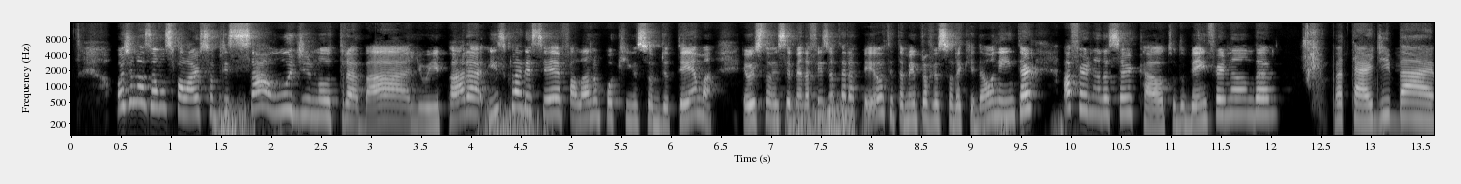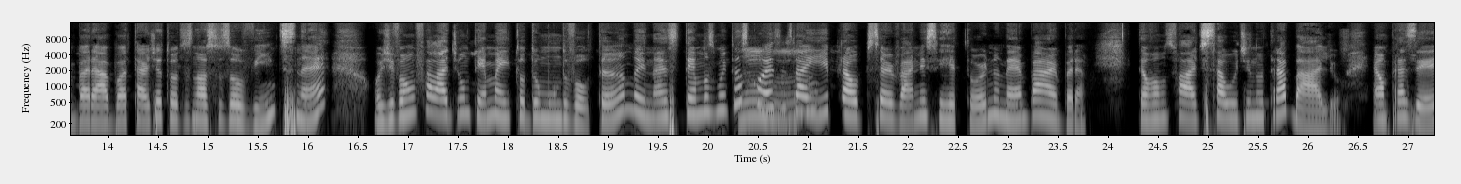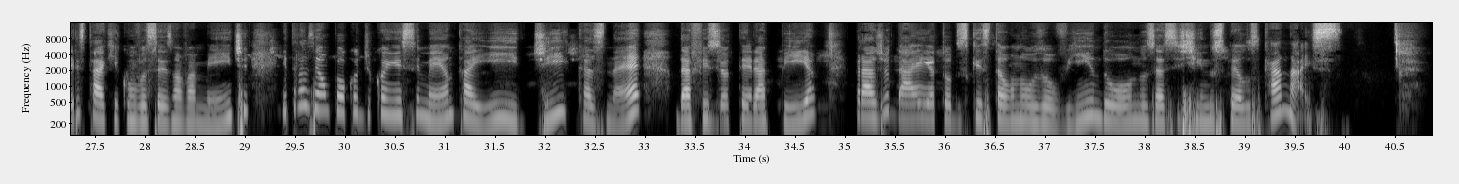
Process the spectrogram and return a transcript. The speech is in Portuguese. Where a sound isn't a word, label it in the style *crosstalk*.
Hoje nós vamos falar sobre saúde no trabalho e para esclarecer, falando um pouquinho sobre o tema, eu estou recebendo a fisioterapeuta e também professora aqui da Uninter, a Fernanda Cercal. Tudo bem, Fernanda? Boa tarde, Bárbara. Boa tarde a todos os nossos ouvintes, né? Hoje vamos falar de um tema aí, todo mundo voltando, e nós temos muitas uhum. coisas aí para observar nesse retorno, né, Bárbara? Então vamos falar de saúde no trabalho. É um prazer estar aqui com vocês novamente e trazer um pouco de conhecimento aí, dicas, né, da fisioterapia para ajudar aí a todos que estão nos ouvindo ou nos assistindo pelos canais.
